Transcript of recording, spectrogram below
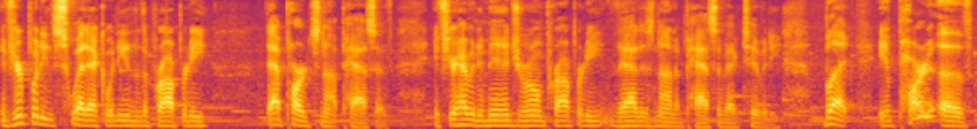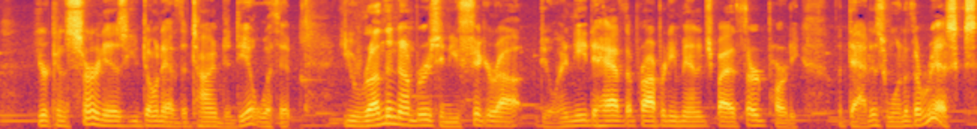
If you're putting sweat equity into the property, that part's not passive. If you're having to manage your own property, that is not a passive activity. But if part of your concern is you don't have the time to deal with it, you run the numbers and you figure out do I need to have the property managed by a third party? But that is one of the risks.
